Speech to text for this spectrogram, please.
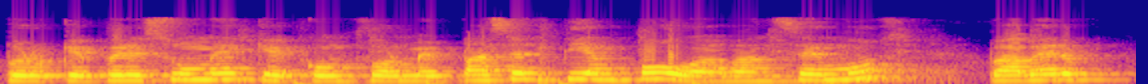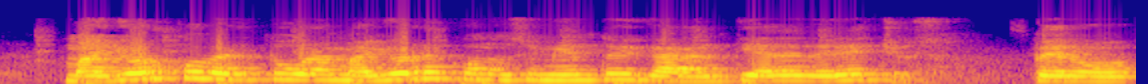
porque presume que conforme pase el tiempo o avancemos va a haber mayor cobertura, mayor reconocimiento y garantía de derechos. Pero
